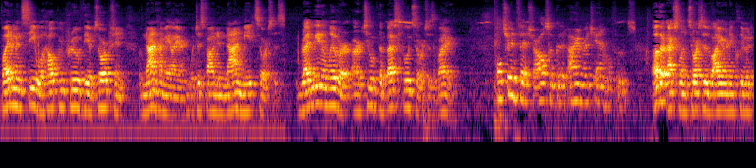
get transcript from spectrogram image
vitamin C will help improve the absorption of non-hemi iron, which is found in non-meat sources. Red meat and liver are two of the best food sources of iron. Poultry and fish are also good iron-rich animal foods. Other excellent sources of iron include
